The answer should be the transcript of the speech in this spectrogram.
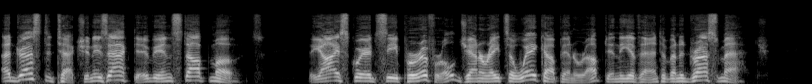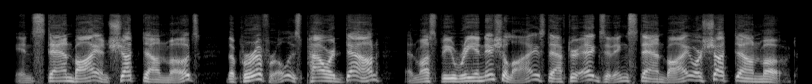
Address detection is active in stop modes. The I2C peripheral generates a wake-up interrupt in the event of an address match. In standby and shutdown modes, the peripheral is powered down and must be reinitialized after exiting standby or shutdown mode.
